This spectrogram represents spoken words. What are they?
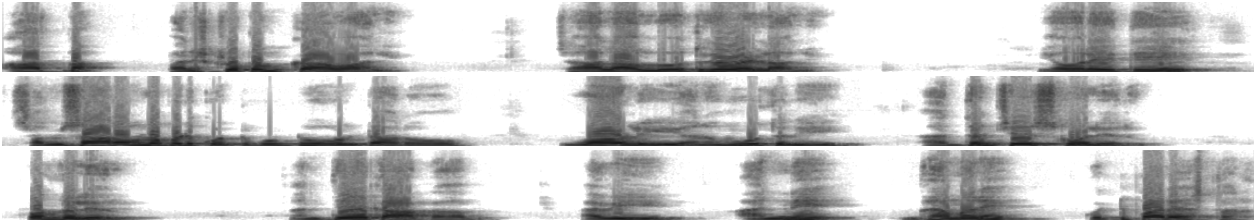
ఆత్మ పరిష్కృతం కావాలి. చాలా లోతుగా వెళ్ళాలి. ఎవరైతే సంసారంలో పడి కొట్టుకుంటూ ఉంటారో వాళ్ళు ఈ అనుభూతిని అర్థం చేసుకోలేరు పొందలేరు. అంతేకాక అవి అన్ని భ్రమని కొట్టిపారేస్తారు.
